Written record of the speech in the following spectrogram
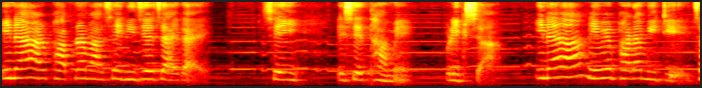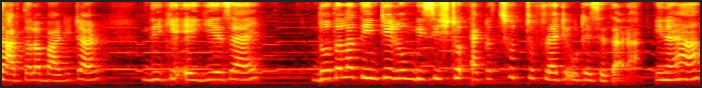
ইনায়ার ভাবনার মাঝে নিজের জায়গায় সেই এসে থামে। রিক্সা। ইনায়া নেমে ভাড়া মিটিয়ে চারতলা বাড়িটার দিকে এগিয়ে যায়। দোতলা তিনটি রুম বিশিষ্ট একটা ছোট্ট ফ্ল্যাটে উঠেছে তারা। ইনায়া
